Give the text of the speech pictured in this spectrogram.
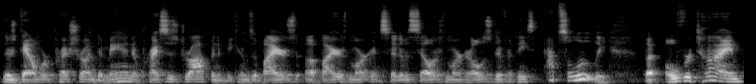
There's downward pressure on demand and prices drop and it becomes a buyer's a buyer's market instead of a seller's market. All those different things, absolutely. But over time,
